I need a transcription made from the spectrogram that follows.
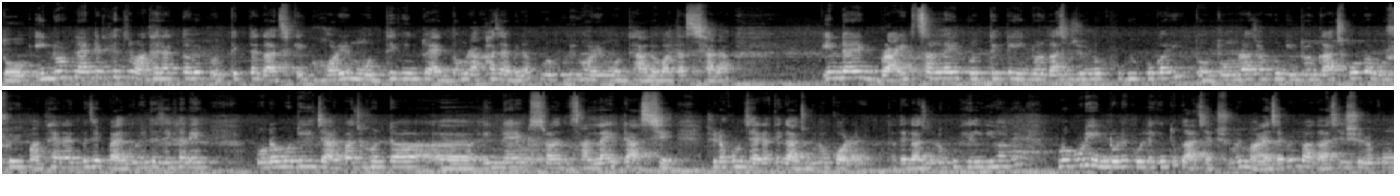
তো ইনডোর প্ল্যান্টের ক্ষেত্রে মাথায় রাখতে হবে প্রত্যেকটা গাছকে ঘরের মধ্যে কিন্তু একদম রাখা যাবে না, পুরোপুরি ঘরের মধ্যে আলো বাতাস ছাড়া। ইনডাইরেক্ট ব্রাইট সানলাইট প্রত্যেকটা ইনডোর গাছের জন্য খুবই উপকারী। তো তোমরা যখন ইনডোর গাছ করবে, অবশ্যই মাথায় রাখবে যে ব্যালকনিতে যেখানে মোটামুটি চার পাঁচ ঘণ্টা ইনডাইরেক্ট সানলাইটটা আসছে, সেরকম জায়গাতে গাছগুলো করার। তাতে গাছগুলো খুব হেলদি হবে। পুরোপুরি ইনডোরে করলে কিন্তু গাছ একসময় মারা যাবে বা গাছের সেরকম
